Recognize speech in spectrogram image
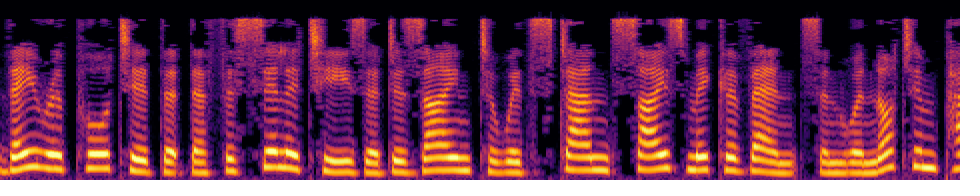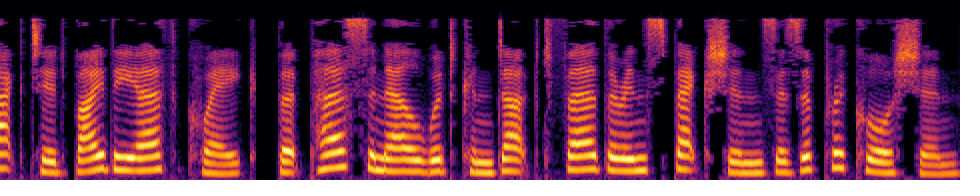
They reported that their facilities are designed to withstand seismic events and were not impacted by the earthquake, but personnel would conduct further inspections as a precaution.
